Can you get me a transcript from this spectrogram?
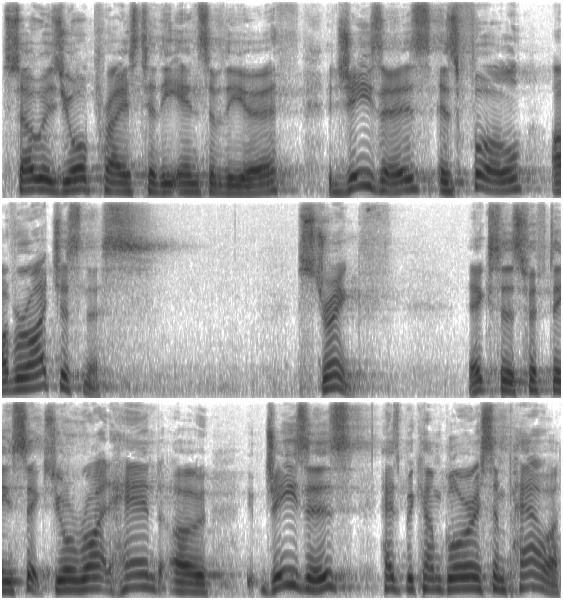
so is your praise to the ends of the earth. Jesus is full of righteousness. Strength. Exodus 15:6. Your right hand, O Jesus, has become glorious in power.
